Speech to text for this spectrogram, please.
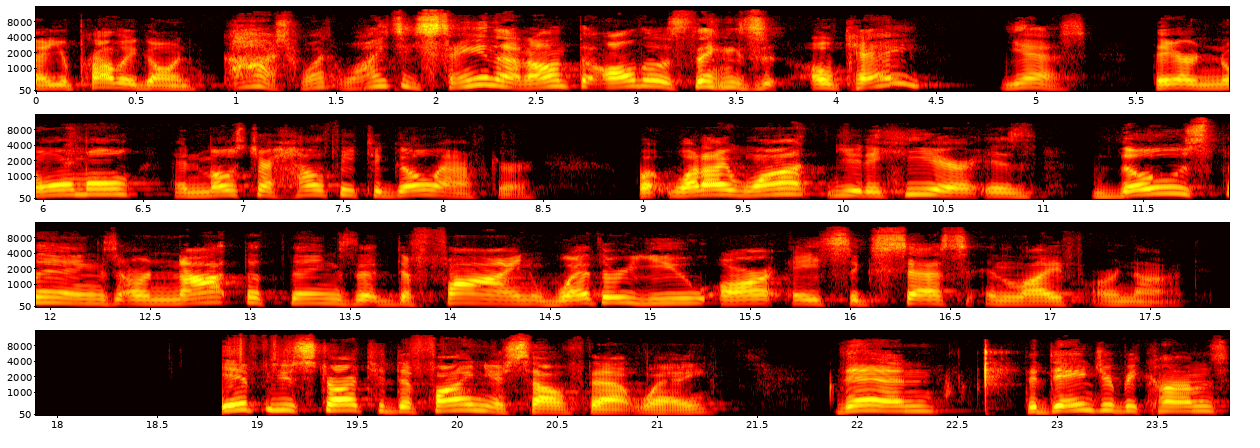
Now you're probably going, gosh, what, why is he saying that? Aren't all those things okay? Yes, they are normal and most are healthy to go after. But what I want you to hear is those things are not the things that define whether you are a success in life or not. If you start to define yourself that way, then the danger becomes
